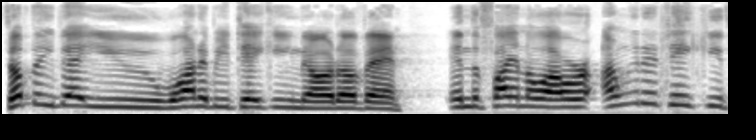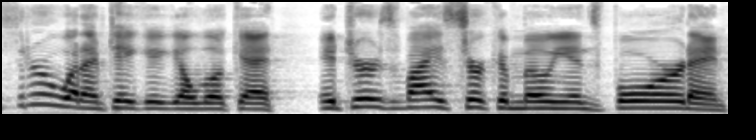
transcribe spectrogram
something that you want to be taking note of. And in the final hour, I'm going to take you through what I'm taking a look at in terms of my Circa Millions board and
